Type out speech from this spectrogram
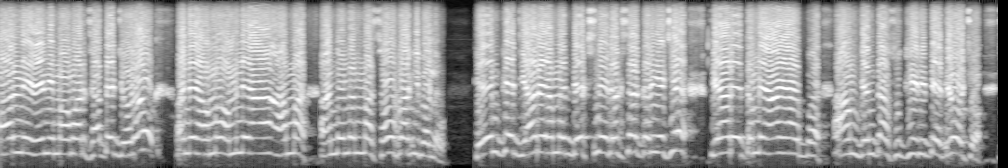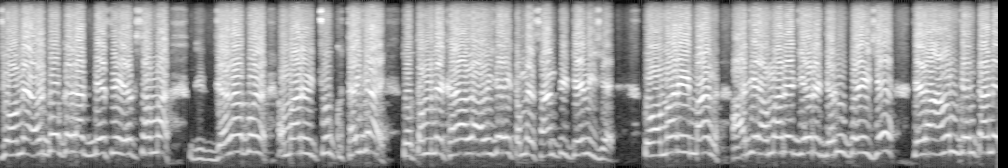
કાલની રેલીમાં અમારી સાથે જોડાઓ અને અમને આ આમાં આંદોલનમાં સહભાગી બનો. કેમ કે જ્યારે અમે દેશની રક્ષા કરીએ છીએ, ત્યારે તમે આમ જનતા સુખી રીતે રહ્યો છો. જો અમે અડધો કલાક દેશની રક્ષામાં જરા પણ અમારી ચૂક થઈ જાય, તો તમને ખ્યાલ આવી જાય તમે શાંતિ કેવી છે. તો અમારી માંગ આજે અમારે જ્યારે જરૂર પડી છે, ત્યારે આમ જનતાને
